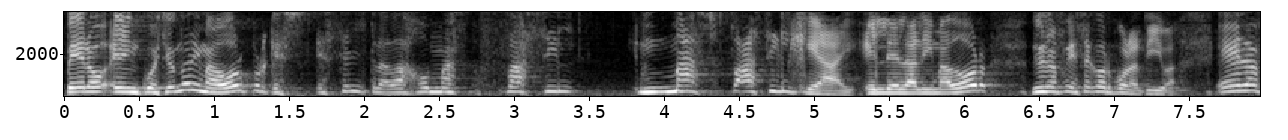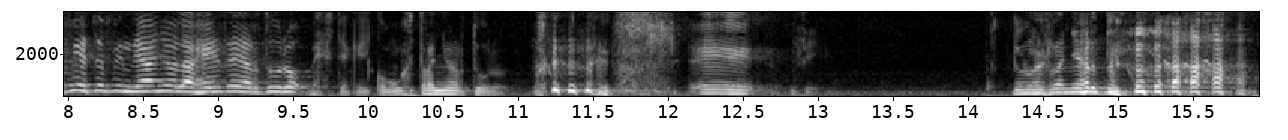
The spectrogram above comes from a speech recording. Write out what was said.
Pero en cuestión de animador, porque es, es el trabajo más fácil, más fácil que hay, el del animador de una fiesta corporativa. Es la fiesta de fin de año de la gente de Arturo. Bestia, que cómo extraño a Arturo. Eh, sí. Tú no extrañas a Arturo.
